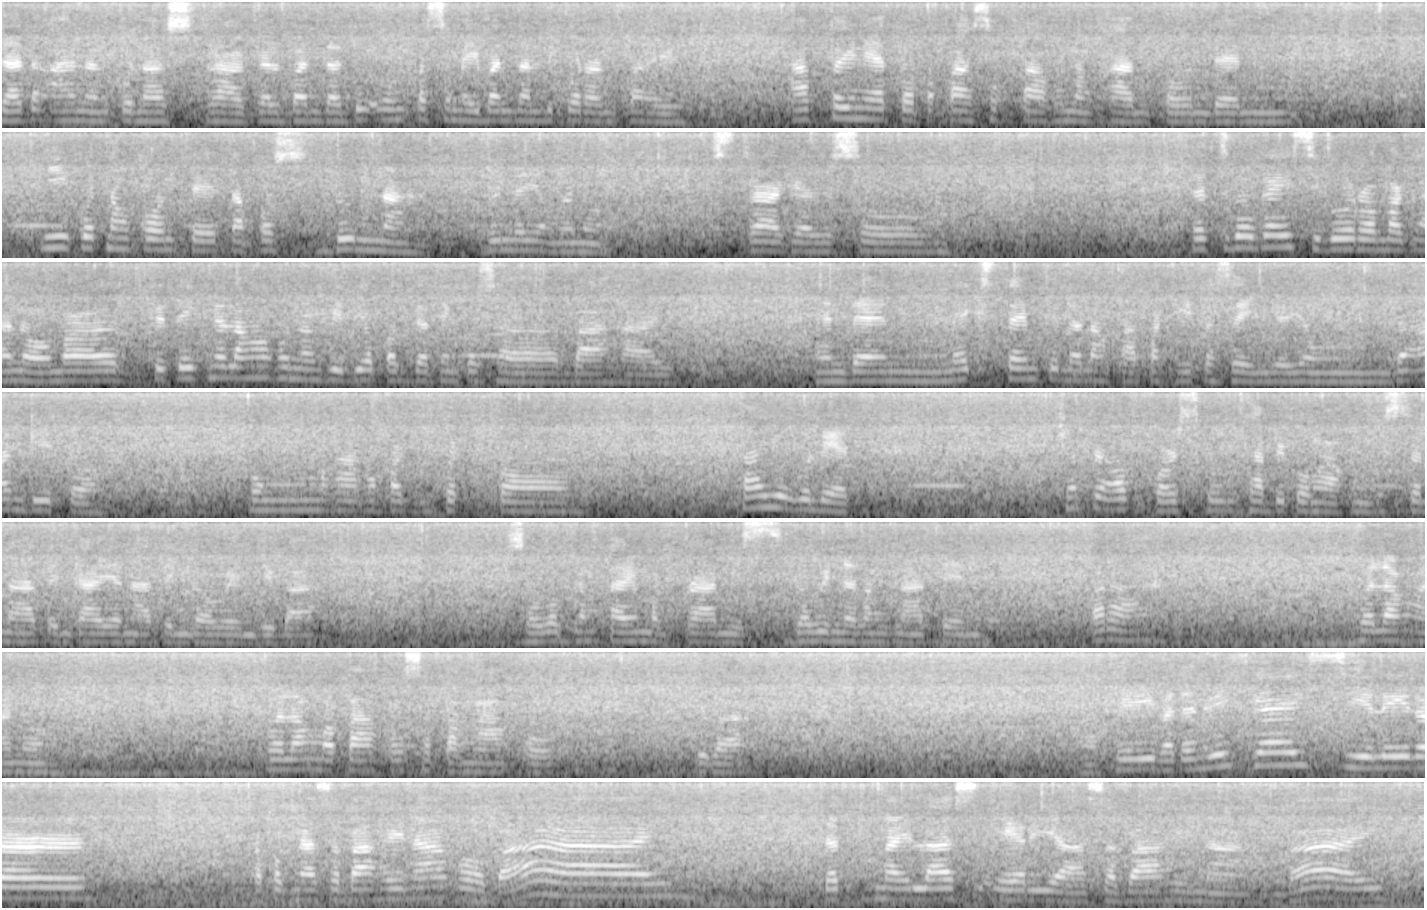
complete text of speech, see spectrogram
dadaanan ko na struggle. Banda doon pa sa may bandang likuran pa eh. After nito papasok pa ako ng canton then iikot ng konti tapos doon na. Doon na yung ano struggle. So let's go guys. Siguro mag ano mag take na lang ako ng video pagdating ko sa bahay. And then next time ko na lang papakita sa inyo yung daan dito. Kung makakapag-ikot pa tayo ulit Siyempre, of course, kung sabi ko nga kung gusto natin, kaya natin gawin, di ba? So, wag lang tayong mag-promise. Gawin na lang natin. Para walang ano, walang mapako sa pangako. Di ba? Okay, but anyways guys, see you later. Kapag nasa bahay na ako, bye! That's my last area sa bahay na. Bye!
